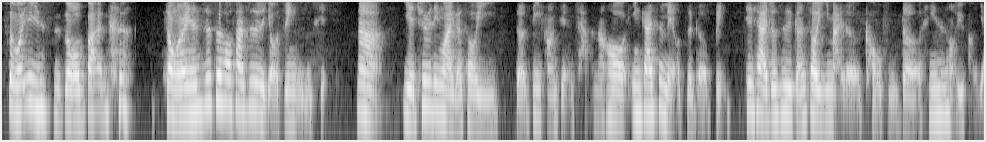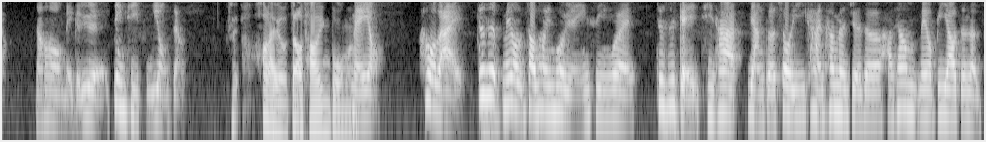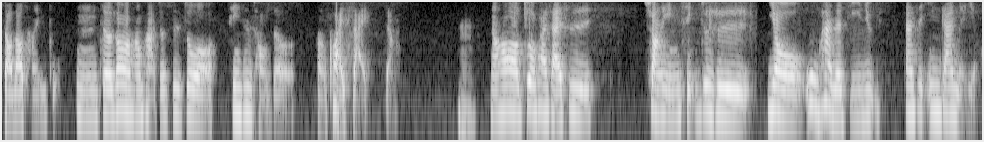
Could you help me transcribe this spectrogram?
什么意思？怎么办？总而言之，最后算是有惊无险。那也去另外一个兽医的地方检查，然后应该是没有这个病。接下来就是跟兽医买了口服的新丝虫预防药，然后每个月定期服用这样子。所以后来有照超音波吗？没有。后来就是没有照超音波的原因，是因为就是给其他两个兽医看，他们觉得好像没有必要真的照到超音波。嗯，折中的方法就是做心丝虫的呃快筛，这样。嗯，然后做快筛是双阴性，就是有误判的几率，但是应该没有。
